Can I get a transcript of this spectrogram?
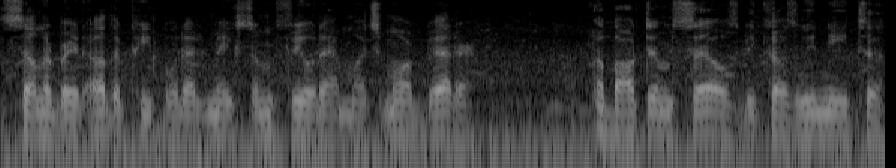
celebrate other people, that makes them feel that much more better about themselves because we need to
